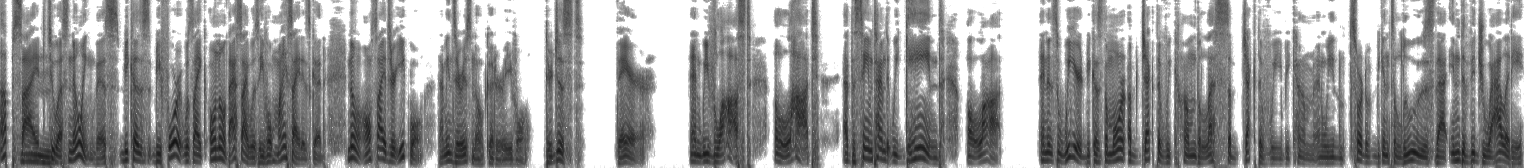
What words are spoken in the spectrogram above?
upside mm. to us knowing this because before it was like, oh no, that side was evil, my side is good. No, all sides are equal. That means there is no good or evil. They're just there. And we've lost a lot at the same time that we gained a lot. And it's weird because the more objective we come, the less subjective we become. And we sort of begin to lose that individuality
